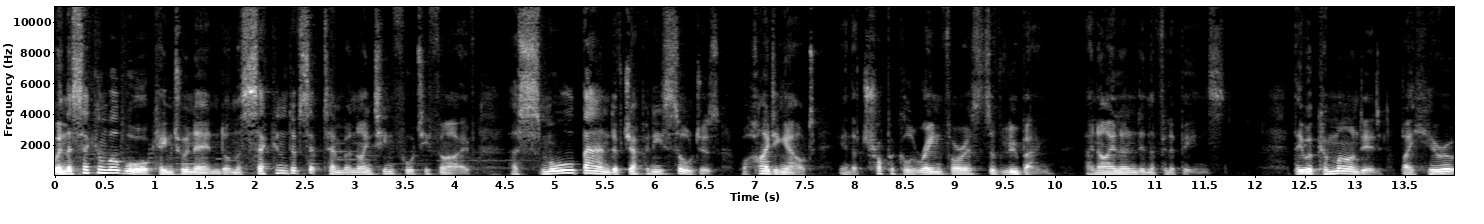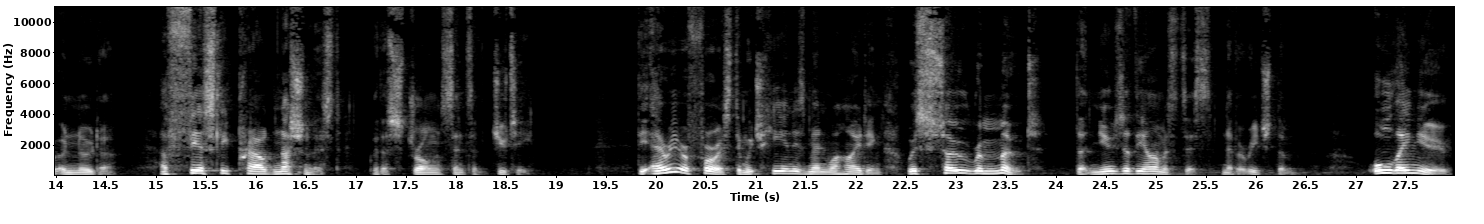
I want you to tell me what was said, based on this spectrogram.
When the Second World War came to an end on the 2nd of September 1945, a small band of Japanese soldiers were hiding out in the tropical rainforests of Lubang, an island in the Philippines. They were commanded by Hiroo Onoda, a fiercely proud nationalist with a strong sense of duty. The area of forest in which he and his men were hiding was so remote that news of the armistice never reached them. All they knew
